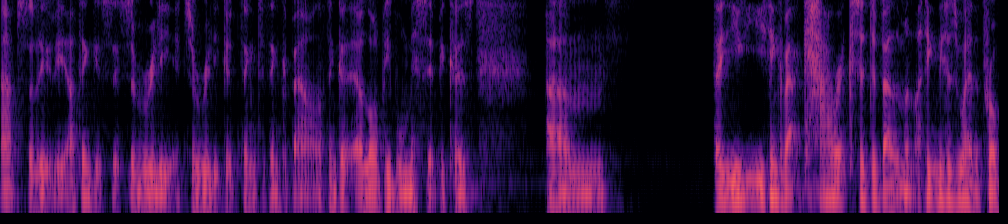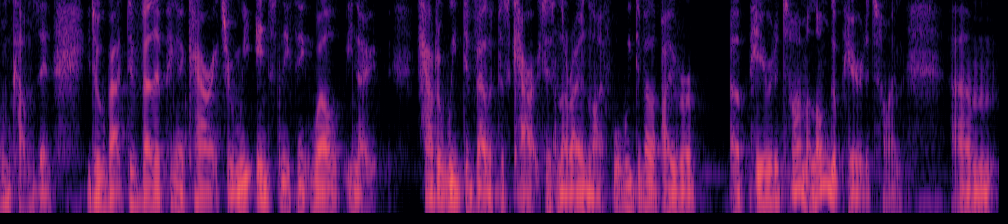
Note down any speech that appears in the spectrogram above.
absolutely. I think it's it's a really it's a really good thing to think about. I think a, lot of people miss it because um, you, you, think about character development. I think this is where the problem comes in. You talk about developing a character, and we instantly think, well, you know, how do we develop as characters in our own life? Well, we develop over a a period of time, a longer period of time. Um,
